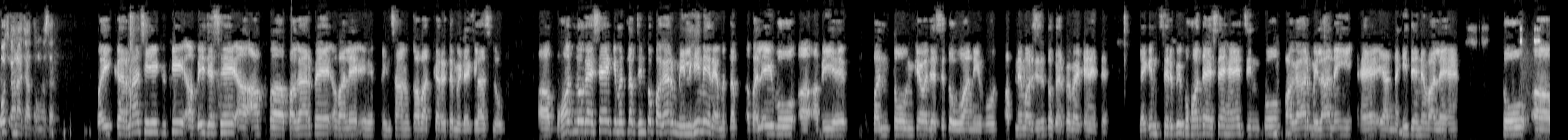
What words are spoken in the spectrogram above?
कुछ कहना चाहता हूँ सर। वही करना चाहिए, क्योंकि अभी जैसे आप पगार पे वाले इंसानों का बात कर रहे थे मिडिल क्लास लोग। बहुत लोग ऐसे हैं कि मतलब जिनको पगार मिल ही नहीं रहे मतलब भले ही वो अभी ये बंद तो उनके वजह से तो हुआ नहीं, वो अपने मर्ज़ी से तो घर पे बैठे नहीं थे। लेकिन फिर भी बहुत ऐसे हैं जिनको पगार मिला नहीं है या नहीं देने वाले हैं। तो आ,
